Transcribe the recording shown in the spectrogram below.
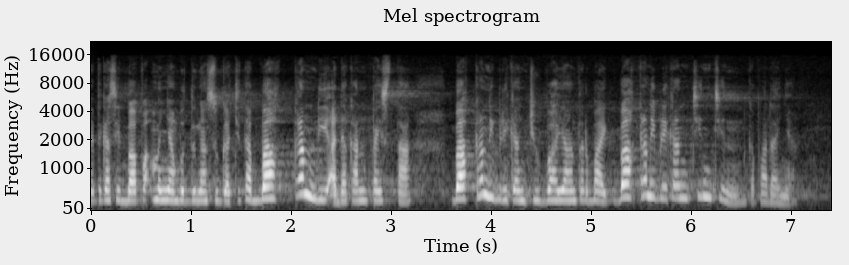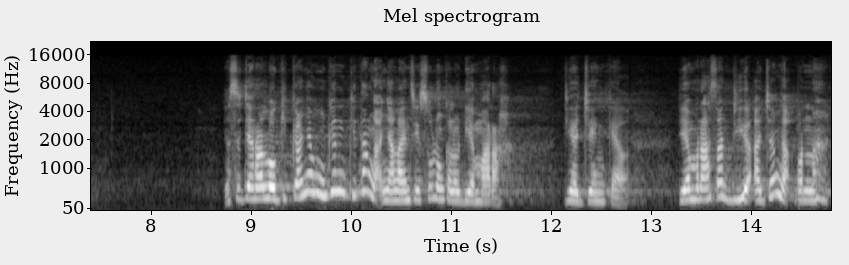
Ketika si bapak menyambut dengan sukacita, bahkan diadakan pesta, bahkan diberikan jubah yang terbaik, bahkan diberikan cincin kepadanya. Ya secara logikanya mungkin kita nggak nyalain si sulung kalau dia marah, dia jengkel. Dia merasa dia aja nggak pernah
